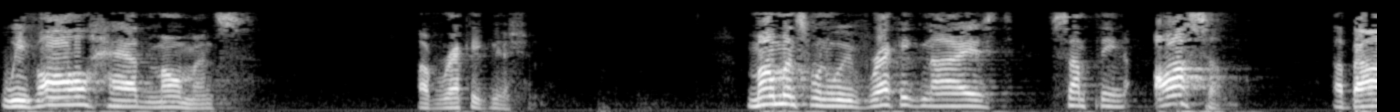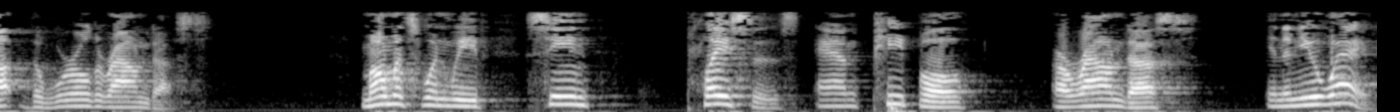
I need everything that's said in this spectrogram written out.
We've all had moments of recognition. Moments when we've recognized something awesome about the world around us. Moments when we've seen places and people around us in a new way.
